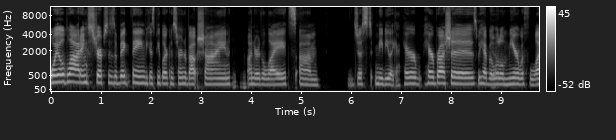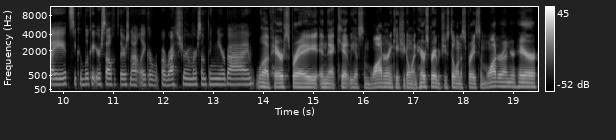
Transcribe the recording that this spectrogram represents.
oil blotting strips is a big thing because people are concerned about shine Mhm. under the lights. Um, just maybe like a hair hair brushes. We have a Yeah. little mirror with lights. You could look at yourself if there's not like a, a restroom or something nearby. We'll have hairspray in that kit. We have some water in case you don't want hairspray, but you still want to spray some water on your hair.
